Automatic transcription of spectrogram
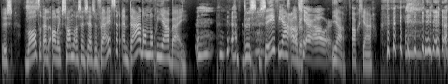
Dus Walter en Alexandra zijn 56 en daar dan nog een jaar bij. Dus zeven jaar ouder. Acht jaar ouder. Ja, acht jaar. ja,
